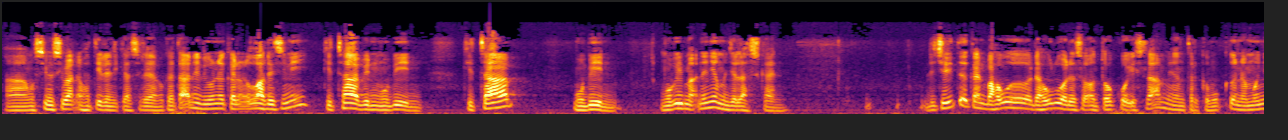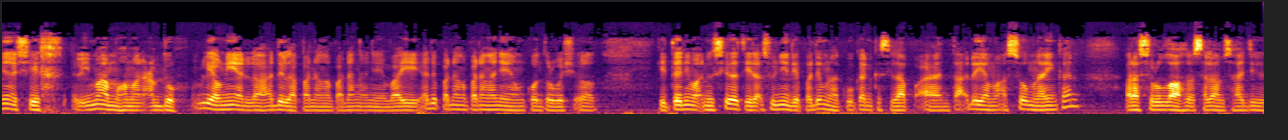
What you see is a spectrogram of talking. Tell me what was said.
Uh, muslim-muslimat hati dan dikasih perkataan yang digunakan oleh Allah di sini kitab bin mubin. Kitab mubin. Mubin maknanya menjelaskan diceritakan bahawa dahulu ada seorang tokoh Islam yang terkemuka namanya Syekh Imam Muhammad Abduh. Beliau ni adalah adalah pandangan-pandangannya yang baik ada pandangan-pandangannya yang kontroversial. Kita ni manusia tidak sunyi daripada melakukan kesilapan tak ada yang maksum melainkan Rasulullah SAW sahaja.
